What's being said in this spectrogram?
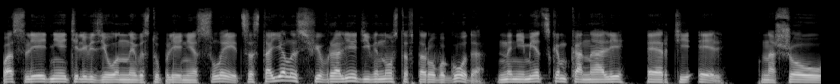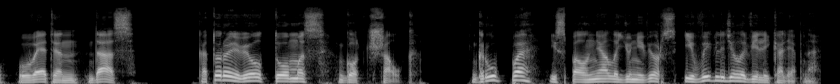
Последнее телевизионное выступление Слейд состоялось в феврале 92 -го года на немецком канале RTL на шоу «Wetten Das», которое вел Томас Готшалк. Группа исполняла «Юниверс» и выглядела великолепно.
